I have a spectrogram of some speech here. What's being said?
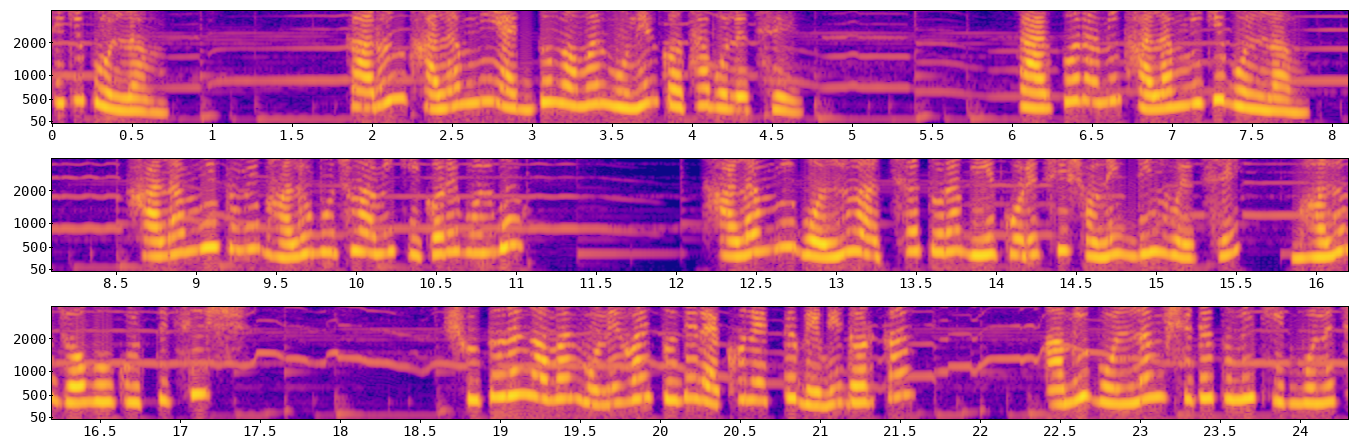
থেকে পড়লাম। কারণ খালাম্নি একদম আমার মনের কথা বলেছে। তারপর আমি খালাম্নিকে বললাম খালাম্নি তুমি ভালো বুঝো, আমি কি করে বলব? খালাম্নি বলল আচ্ছা তোরা বিয়ে করেছিস, অনেক দিন হয়েছে। ভালো জবও করতেছিস? সুতরাং আমার মনে হয় তোদের এখন একটা বেবি দরকার। আমি বললাম, সেটা তুমি ঠিক বলেছ।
